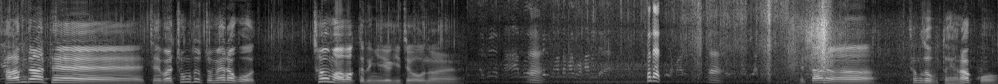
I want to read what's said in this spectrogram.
사람들한테 제발 청소 좀 해라고 처음 와봤거든요 여기 저 오늘. 일단은 청소부터 해놨고.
